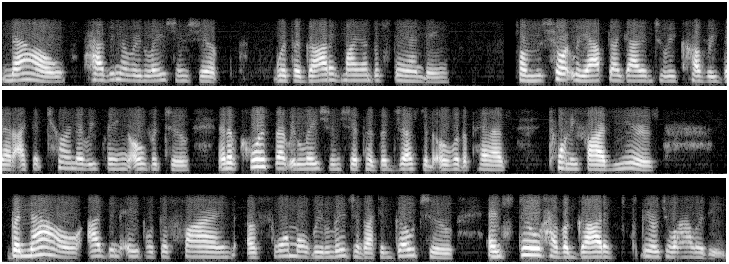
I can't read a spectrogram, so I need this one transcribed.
now having a relationship with a God of my understanding from shortly after I got into recovery that I could turn everything over to. And of course, that relationship has adjusted over the past 25 years. But now I've been able to find a formal religion I can go to and still have a God of spirituality.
